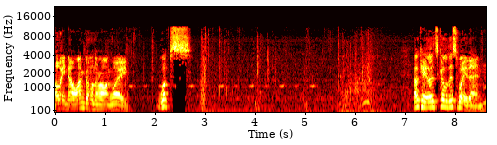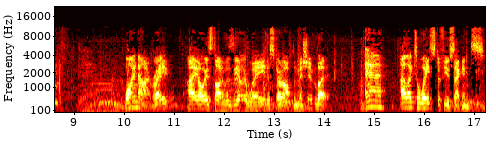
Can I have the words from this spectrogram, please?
Oh wait, no, I'm going the wrong way. Whoops. Okay, let's go this way then. Why not, right? I always thought it was the other way to start off the mission, but eh, I like to waste a few seconds.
